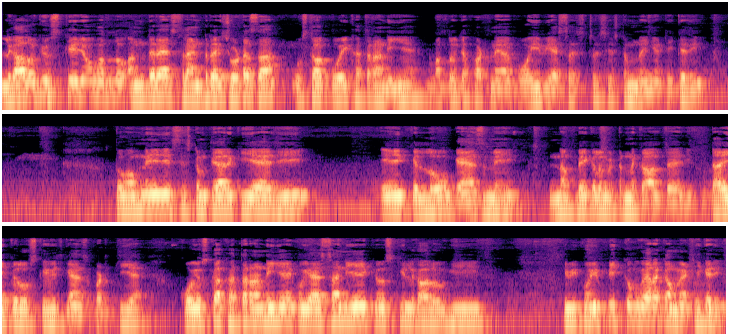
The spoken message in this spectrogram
लगा लो कि उसके जो मतलब अंदर है सिलेंडर है, छोटा सा, उसका कोई खतरा नहीं है। मतलब जब फटने का कोई भी ऐसा सिस्टम नहीं है, ठीक है जी? तो हमने ये सिस्टम तैयार किया है जी, एक किलो गैस में नब्बे किलोमीटर निकालता है जी। ढाई किलो उसके बीच गैस पड़ती है। कोई उसका खतरा नहीं है, कोई ऐसा नहीं है कि उसकी लगा लो कि कोई पिक वगैरह कम है, ठीक है जी?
